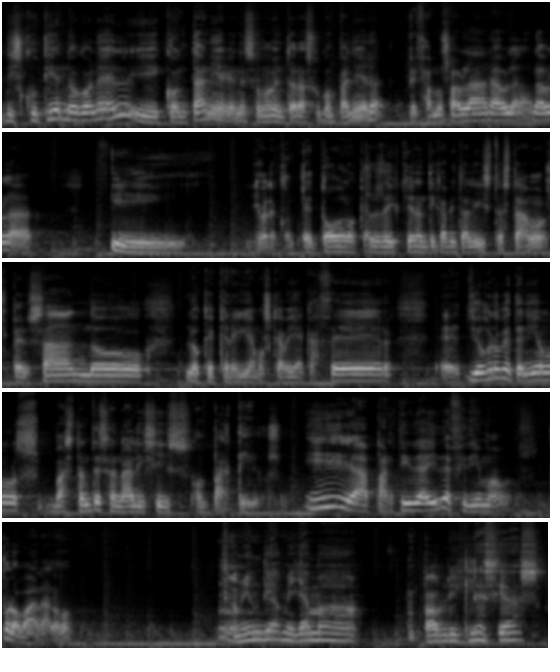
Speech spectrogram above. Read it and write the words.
discutiendo con él y con Tania, que en ese momento era su compañera, empezamos a hablar, a hablar, a hablar. Y, yo le conté todo lo que desde Izquierda Anticapitalista estábamos pensando, lo que creíamos que había que hacer. Eh, yo creo que teníamos bastantes análisis compartidos. Y a partir de ahí decidimos probar algo. A mí un día me llama Pablo Iglesias,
